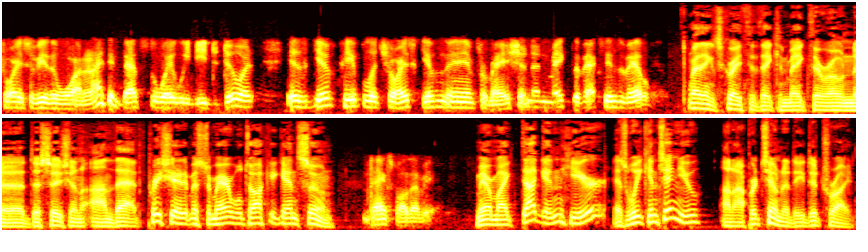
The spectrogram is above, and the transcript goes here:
choice of either one. And I think that's the way we need to do it: is give people a choice, give them the information, and make the vaccines available. I think it's great that they can make their own uh, decision on that. Appreciate it, Mr. Mayor. We'll talk again soon. Thanks, Paul W. Mayor Mike Duggan here as we continue on Opportunity Detroit.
